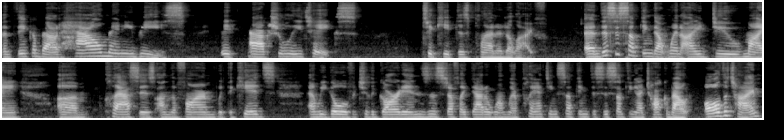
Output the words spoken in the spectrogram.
and think about how many bees it actually takes to keep this planet alive. And this is something that when I do my um, classes on the farm with the kids, and we go over to the gardens and stuff like that, or when we're planting something, this is something I talk about all the time.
